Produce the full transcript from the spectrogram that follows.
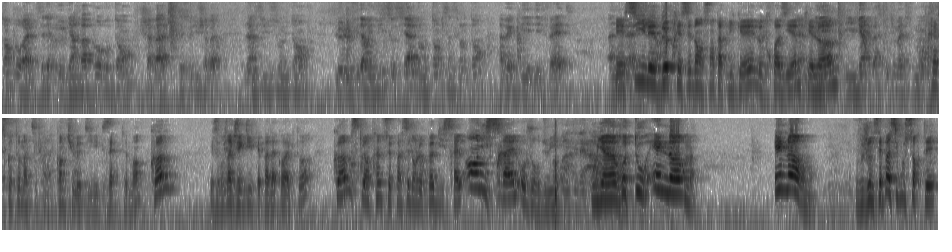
temporelle. C'est-à-dire qu'il y a un rapport au temps, Shabbat, respect du Shabbat, l'institution du temple, le, le fait d'avoir une vie sociale dans le temps qui s'inscrit dans le temps, avec des, des fêtes. Et si les deux précédents sont appliqués, le troisième, qui est l'homme, Il vient presque automatiquement. presque automatiquement, Voilà. comme tu le dis exactement, comme, et c'est pour ça que j'ai dit que je n'étais pas d'accord avec toi, comme ce qui est en train de se passer dans le peuple d'Israël, en Israël aujourd'hui, où il y a un retour énorme, énorme. Je ne sais pas si vous sortez.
